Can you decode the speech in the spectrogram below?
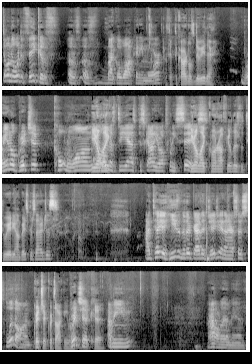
don't know what to think of of, of Michael Wacha anymore. I don't think the Cardinals do either. Randal Grichuk, Kolten Wong, You don't like- Aledmys Diaz, Piscotty are all 26. You don't like corner outfielders with 280 on base percentages? I tell you, he's another guy that JJ and I are so split on. Grichuk, we're talking about. Grichuk. Yeah. I mean, I don't know, man.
